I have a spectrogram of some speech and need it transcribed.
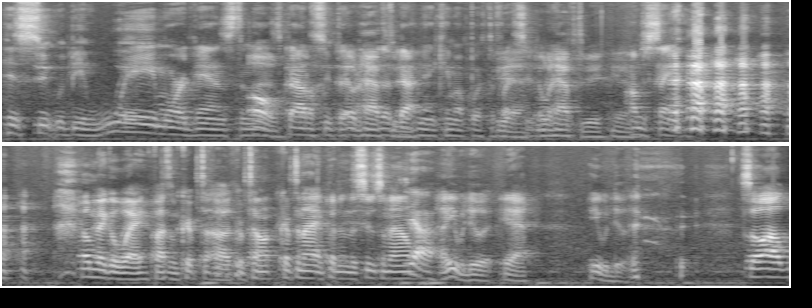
his suit would be way more advanced than Oh, the battle suit that, it would have that. Batman came up with to fight Yeah, it would have to be. Yeah. I'm just saying. He'll make a way. Buy some krypton, uh, krypton, kryptonite, put it in the suit somehow. Yeah. Uh, he would do it. Yeah, he would do it. so, uh,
